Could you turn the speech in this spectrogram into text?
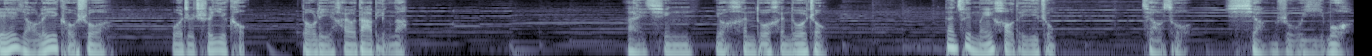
爷爷咬了一口说我只吃一口兜里还有大饼呢。”爱情有很多很多种，但最美好的一种，叫做相濡以沫。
